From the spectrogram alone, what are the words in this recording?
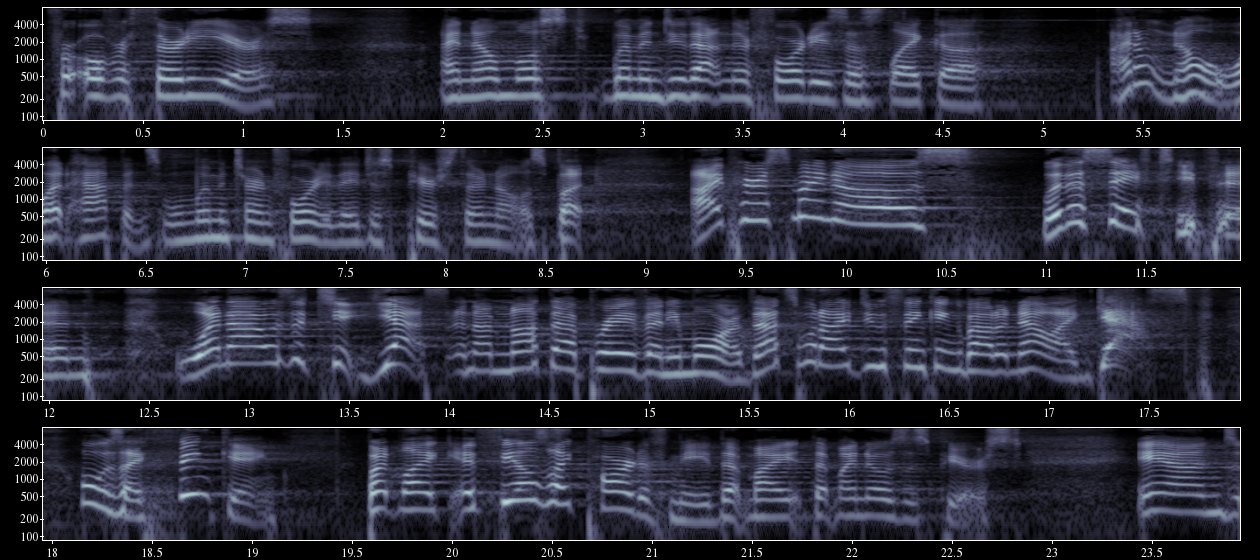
for over 30 years. I know most women do that in their 40s as like a, I don't know what happens when women turn 40, they just pierce their nose. But I pierced my nose with a safety pin when I was a teen. Yes, and I'm not that brave anymore. That's what I do thinking about it now. I gasp. What was I thinking? But like it feels like part of me that my that my nose is pierced. And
